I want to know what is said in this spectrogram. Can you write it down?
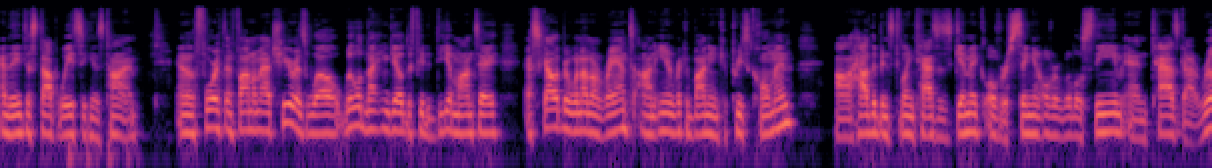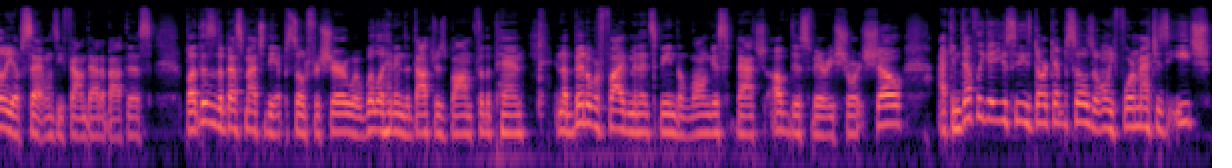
and they need to stop wasting his time. And in the fourth and final match here as well, Willow Nightingale defeated Diamante. Excalibur went on a rant on Ian Riccaboni and Caprice Coleman uh, how they've been stealing Taz's gimmick over singing over Willow's theme, and Taz got really upset once he found out about this. But this is the best match of the episode for sure, with Willow hitting the Doctor's Bomb for the pin, in a bit over five minutes being the longest match of this very short show. I can definitely get used to these dark episodes, only four matches each.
